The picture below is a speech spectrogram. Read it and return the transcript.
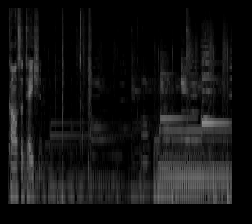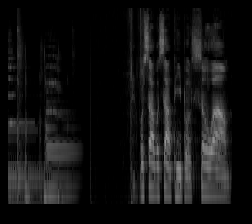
consultation. What's up? What's up, people? So, um,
